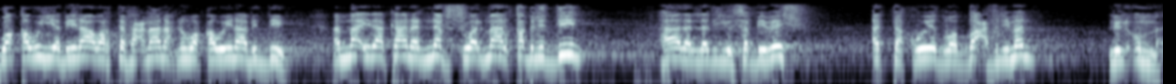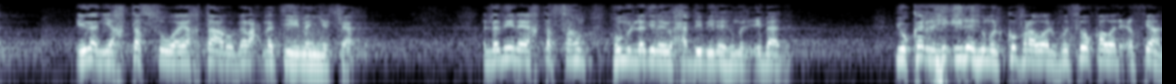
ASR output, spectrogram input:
وقوي بنا وارتفعنا نحن وقوينا بالدين. أما إذا كان النفس والمال قبل الدين هذا الذي يسبب التقويض والضعف لمن؟ للأمة. إذا يختص ويختار برحمته من يشاء. الذين يختصهم هم الذين يحبب إليهم العبادة. يكره إليهم الكفر والفسوق والعصيان.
